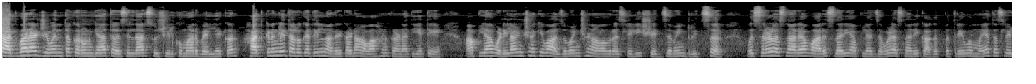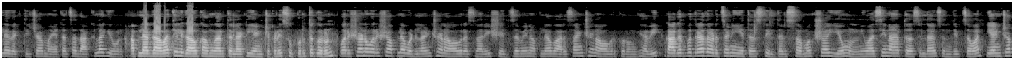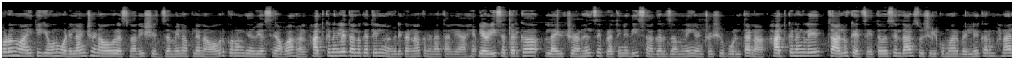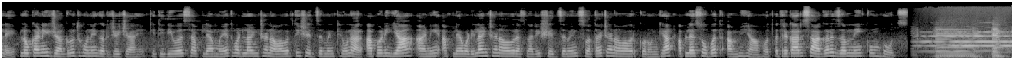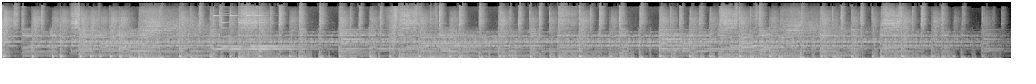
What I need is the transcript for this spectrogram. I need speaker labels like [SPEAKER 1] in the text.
[SPEAKER 1] सातबारा जिवंत करून घ्या तहसीलदार सुशीलकुमार बेल्हेकर. हातकणंगले तालुक्यातील नागरिकांना आवाहन करण्यात येते. आपल्या वडिलांच्या किंवा आजोबांच्या नावावर असलेली शेतजमीन रितसर व सरळ असणाऱ्या वारसदारी आपल्या जवळ असणारी कागदपत्रे व मयत असलेल्या व्यक्तीच्या मयताचा दाखला घेऊन आपल्या गावातील गाव कामगार तलाठी यांच्याकडे सुपूर्त करून वर्षानुवर्ष आपल्या वडिलांच्या नावावर असणारी शेतजमीन आपल्या वारसांच्या नावावर करून घ्यावी. कागदपत्रात अडचणी येत असतील तर समक्ष येऊन निवासी नायब तहसीलदार संदीप चव्हाण यांच्याकडून माहिती घेऊन वडिलांच्या नावावर असणारी शेतजमीन आपल्या नावावर करून घ्यावी असे आवाहन हातकणंगले तालुक्यातील नागरिकांना करण्यात आले आहे. यावेळी सतर्क लाईव्ह चॅनलचे प्रतिनिधी सागर जमने यांच्याशी बोलताना हातकणंगले तालुक्याचे तहसीलदार सुशील कुमार बेल्हेकर म्हणाले लोकांनी जागृत होणे गरजेचे आहे. किती दिवस आपल्या मयत वडिलांच्या नावावरती शेतजमीन ठेवणार? आपण या आणि आपल्या वडिलांच्या नावावर असणारी शेतजमीन स्वतःच्या नावावर करून घ्या. आपल्यासोबत आम्ही आहोत. पत्रकार सागर जमने कुंभोज.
